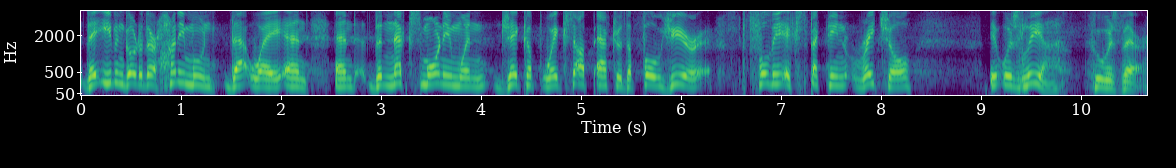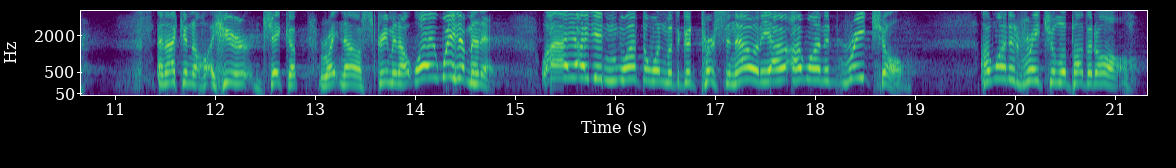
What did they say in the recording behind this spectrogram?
they even go to their honeymoon that way. And, and the next morning, when Jacob wakes up after the full year, fully expecting Rachel, it was Leah who was there. And I can hear Jacob right now screaming out, Wait, wait a minute. Why, I didn't want the one with the good personality. I, I wanted Rachel. I wanted Rachel above it all.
